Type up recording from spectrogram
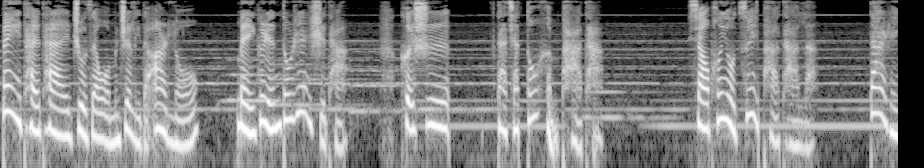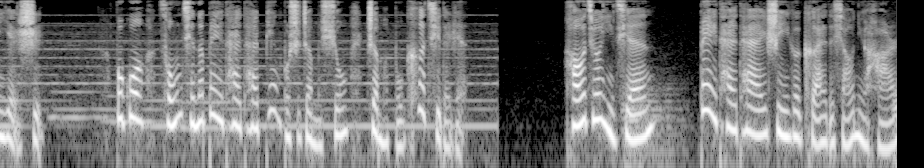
贝太太住在我们这里的二楼，每个人都认识她，可是大家都很怕她。小朋友最怕她了，大人也是。不过从前的贝太太并不是这么凶、这么不客气的人。好久以前，贝太太是一个可爱的小女孩，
